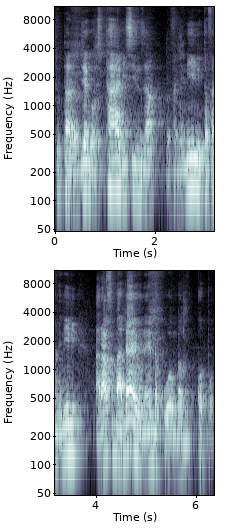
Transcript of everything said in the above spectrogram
tutajenga hospitali Sinza, tutafanya nini, tutafanya nini, alafu baadaye unaenda kuomba mkopo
